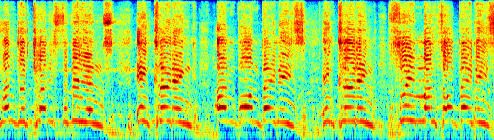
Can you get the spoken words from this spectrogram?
over 500 Kurdish civilians, including unborn babies, including three-month-old babies,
